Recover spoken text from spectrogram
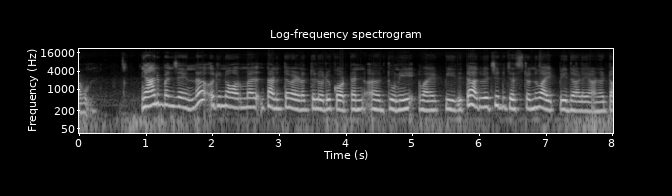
ആകും. ഞാനിപ്പം ചെയ്യുന്നത്? ഒരു നോർമൽ തണുത്ത വെള്ളത്തിൽ ഒരു കോട്ടൺ തുണി വൈപ്പ് ചെയ്തിട്ട് അത് വെച്ചിട്ട് ജസ്റ്റ് ഒന്ന് വൈപ്പ് ചെയ്ത് കളയാണ് കേട്ടോ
